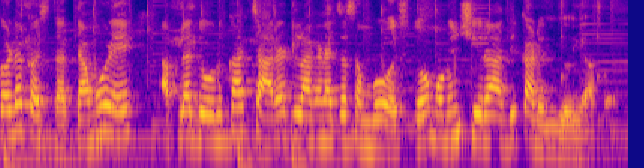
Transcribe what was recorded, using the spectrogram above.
कडक असतात. त्यामुळे आपला दोडका चारट लागण्याचा संभव असतो. म्हणून शिरा आधी काढून घेऊया आपण.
